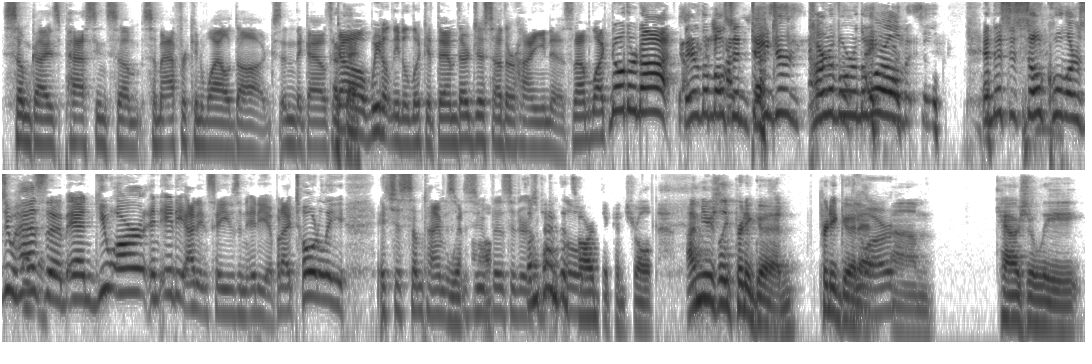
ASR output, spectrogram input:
some guys passing some some African wild dogs, and the guy was like, okay. oh, we don't need to look at them. They're just other hyenas, and I'm like, no, they're not. They're the most endangered carnivore in the world. So and this is so cool. Our zoo has them, and you are an idiot. I didn't say he was an idiot, but I totally. It's just sometimes zoo off. visitors. Sometimes it's hard to control. I'm usually pretty good, pretty good you at um, casually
